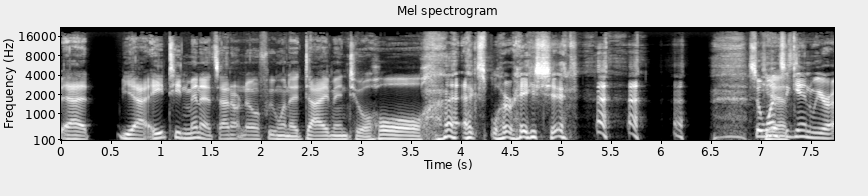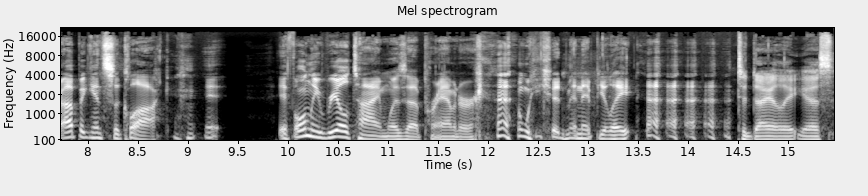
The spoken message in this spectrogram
at yeah, 18 minutes. I don't know if we want to dive into a whole exploration. so once yes. again, we are up against the clock. if only real time was a parameter we could manipulate to dilate, yes.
